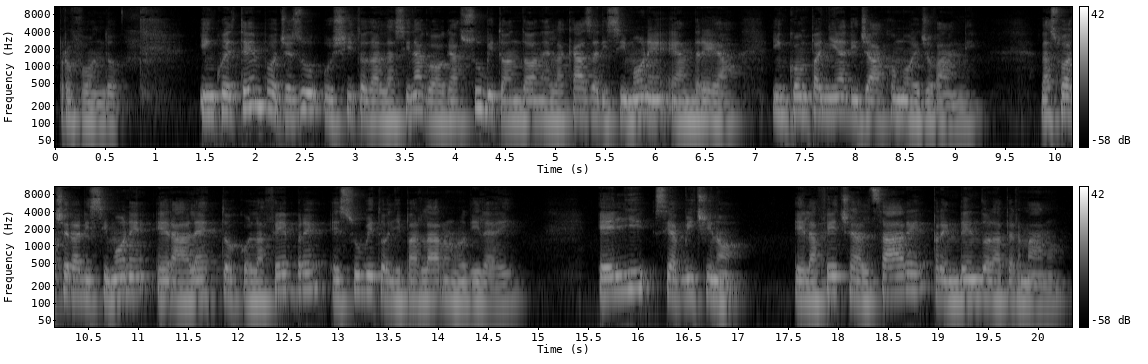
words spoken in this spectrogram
profondo. In quel tempo Gesù, uscito dalla sinagoga, subito andò nella casa di Simone e Andrea, in compagnia di Giacomo e Giovanni. La suocera di Simone era a letto con la febbre e subito gli parlarono di lei. Egli si avvicinò e la fece alzare prendendola per mano.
